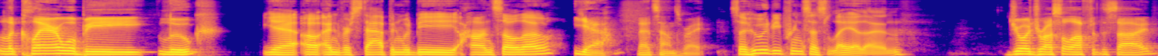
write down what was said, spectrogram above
Leclerc will be Luke. Yeah, oh and Verstappen would be Han Solo. Yeah, that sounds right. So who would be Princess Leia then? George Russell off to the side.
